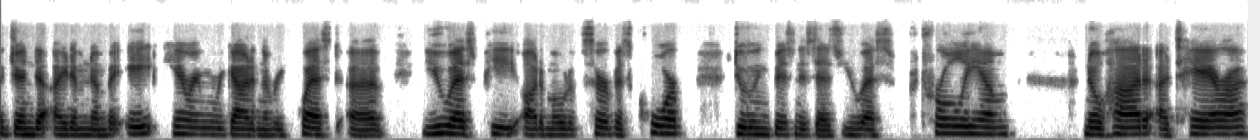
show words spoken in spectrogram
Agenda item number eight, hearing regarding the request of USP Automotive Service Corp. doing business as US Petroleum, Nohad Atera,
